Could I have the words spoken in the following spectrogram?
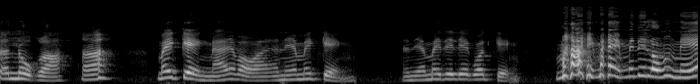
สนุกเหรอฮะไม่เก่งนะจะบอกว่า อันนี้ไม่เก่ง อันนี้ไม่ได้เรียกว่าเก่ง ไม่ไม่ไม่ได้ลงนี้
